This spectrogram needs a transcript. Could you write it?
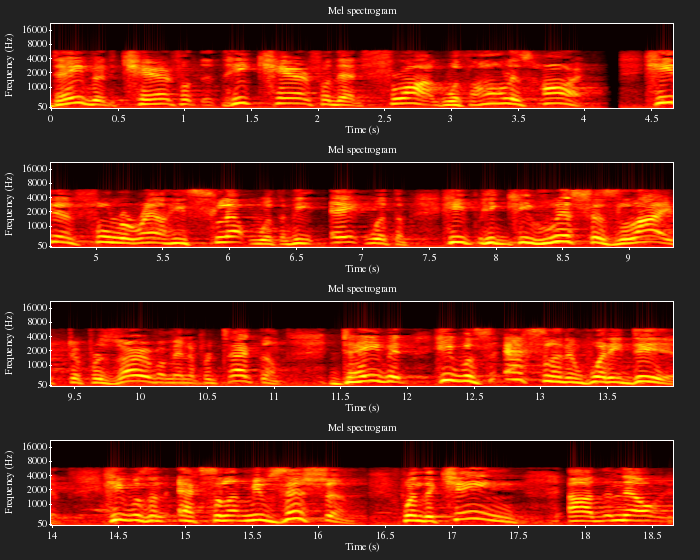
David cared for, he cared for that flock with all his heart. He didn't fool around. He slept with them. He ate with them. He, he, he risked his life to preserve them and to protect them. David, he was excellent in what he did. He was an excellent musician. When the king, uh, now,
